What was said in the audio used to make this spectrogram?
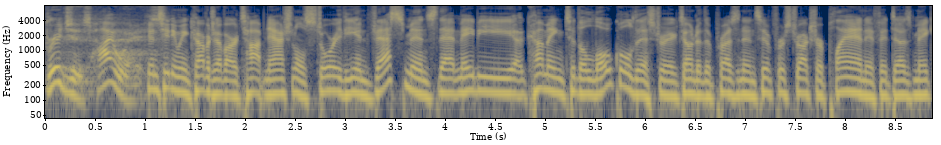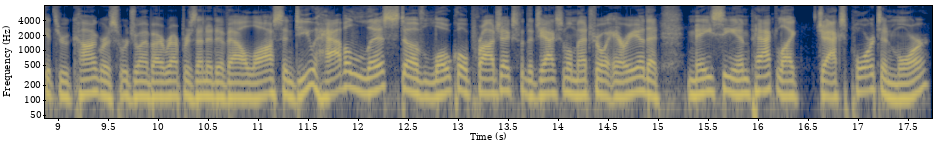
bridges, highways. Continuing coverage of our top national story, the investments that may be uh, coming to the local district under the president's infrastructure plan if it does make it through Congress. We're joined by Representative Al Lawson. Do you have a list of local projects for the Jacksonville metro area that may see impact, like JAXPORT and more?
